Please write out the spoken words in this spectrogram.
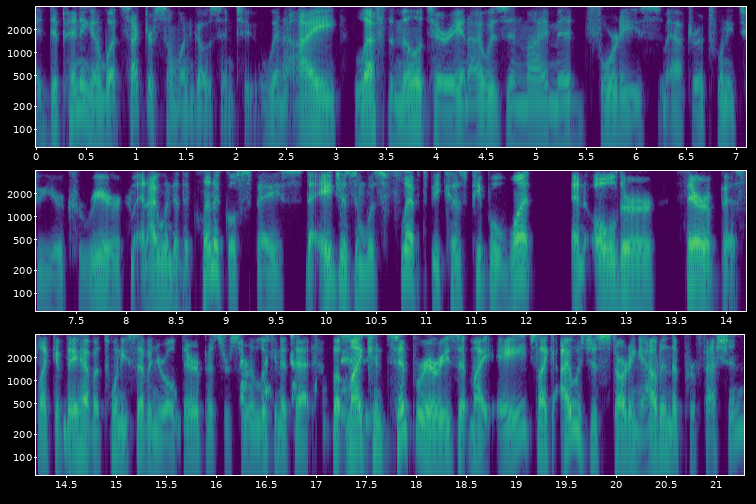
eh, depending on what sector someone goes into. When I left the military and I was in my mid 40s after a 22 year career, and I went to the clinical space, the ageism was flipped because people want an older therapist like if they have a 27 year old therapist or sort of looking at that but my contemporaries at my age like i was just starting out in the profession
